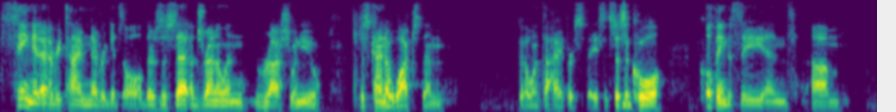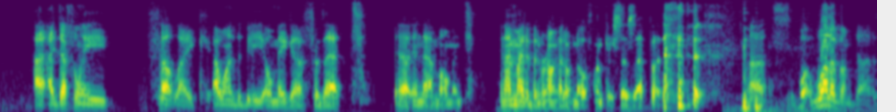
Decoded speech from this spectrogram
seeing it every time never gets old. There's just that adrenaline rush when you just kind of watch them go into hyperspace. It's just a cool, cool thing to see, and um, I, I definitely felt like I wanted to be Omega for that uh, in that moment. And I might have been wrong. I don't know if Hunter says that, but uh, one of them does.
